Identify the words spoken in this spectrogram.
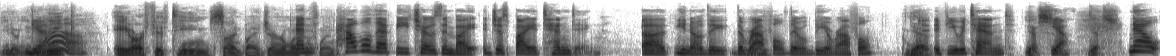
you know unique Yeah. AR fifteen signed by General Michael And Flynn. how will that be chosen by just by attending? Uh, you know, the the raffle. There will be a raffle. Mm-hmm. Yeah. If you attend. Yes. Yeah. Yes. Now,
